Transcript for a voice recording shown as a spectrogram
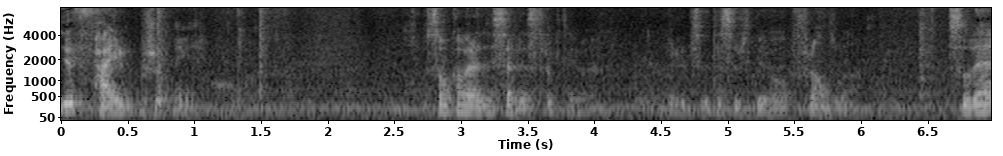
gjør feil beslutninger. Som kan være det selvdestruktive. Eller destruktive for andre. Da. Så det,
